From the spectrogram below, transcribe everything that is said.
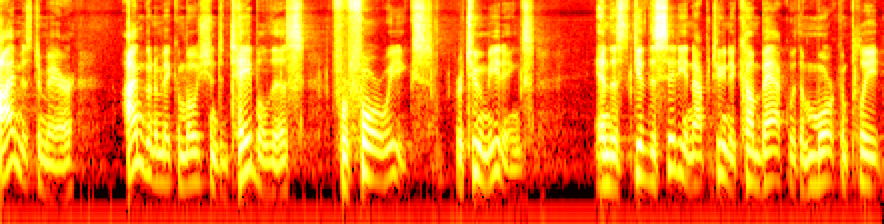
I, Mr. Mayor, I'm going to make a motion to table this for four weeks or two meetings and this, give the city an opportunity to come back with a more complete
